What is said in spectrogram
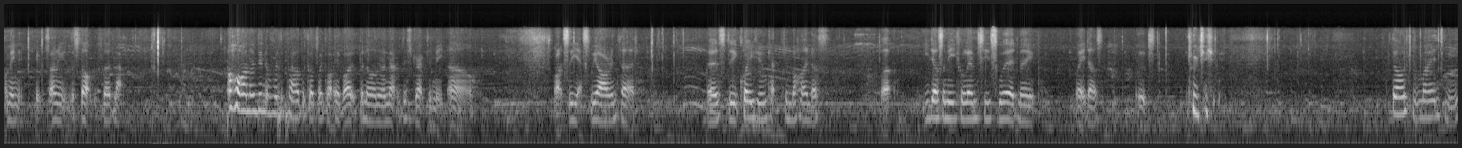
I mean, it's only at the start of the third lap. Oh, and I didn't avoid the power because I got hit by a banana and that distracted me. Oh. Right, so yes, we are in third. There's the equation captain behind us. But he doesn't equal MC squared, mate. Wait, it does. Oops. Don't mind me.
